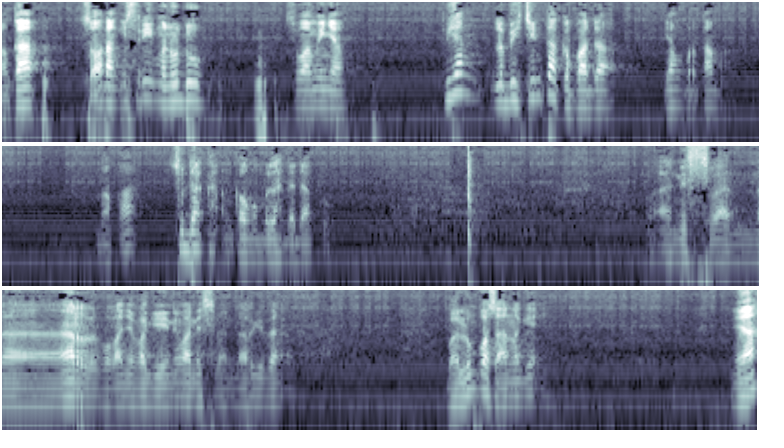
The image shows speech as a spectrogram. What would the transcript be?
maka seorang istri menuduh suaminya, Pian lebih cinta kepada yang pertama. Maka sudahkah engkau membelah dadaku? Manis benar, pokoknya pagi ini manis benar kita. Belum puasaan lagi. Ya,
